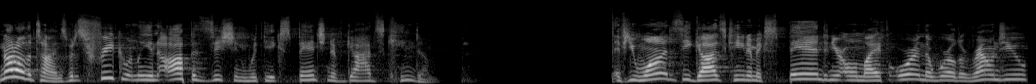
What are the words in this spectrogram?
not all the times, but it's frequently in opposition with the expansion of God's kingdom. If you want to see God's kingdom expand in your own life or in the world around you,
